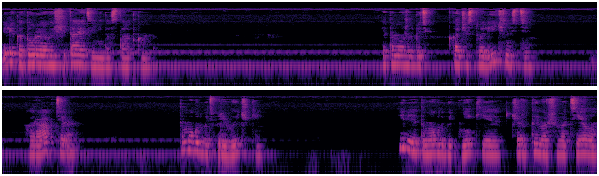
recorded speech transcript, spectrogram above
или которые вы считаете недостатком. Это может быть качество личности, характера. Это могут быть привычки. Или это могут быть некие черты вашего тела,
